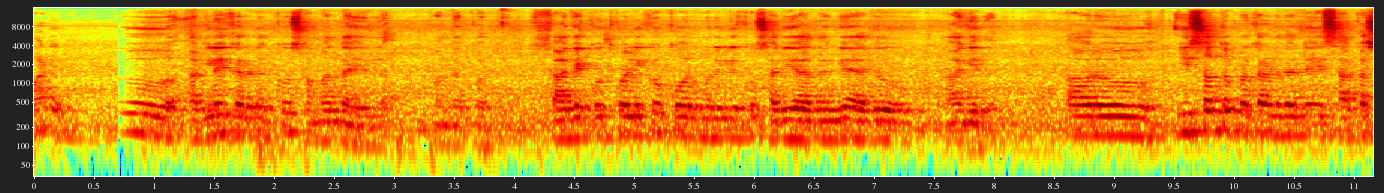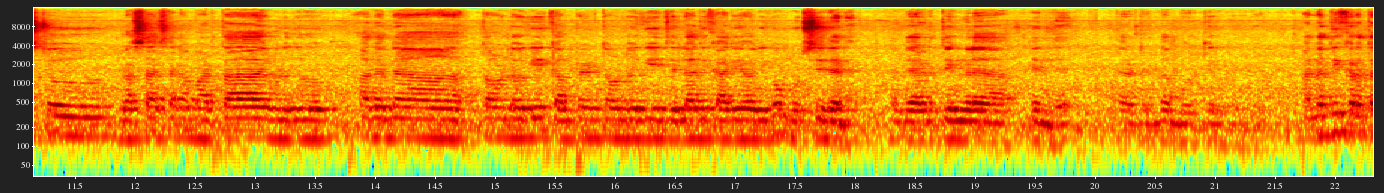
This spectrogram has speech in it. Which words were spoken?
ಮಾಡಿಲ್ಲ. ಇದು ಅಗಲೀಕರಣಕ್ಕೂ ಸಂಬಂಧ ಇಲ್ಲ ಒಂದಕ್ಕೊಂದು. ಹಾಗೆ ಕೂತ್ಕೊಳ್ಳಿಕ್ಕೂ ಕೋರ್ ಮುರಿಲಿಕ್ಕೂ ಸರಿಯಾದಂಗೆ ಅದು ಆಗಿದೆ. ಅವರು ಈ ಸತ್ತು ಪ್ರಕರಣದಲ್ಲಿ ಸಾಕಷ್ಟು ಭ್ರಷ್ಟಾಚಾರ ಮಾಡ್ತಾ ಉಳಿದ್ರು ಅದನ್ನ ತಗೊಂಡೋಗಿ ಕಂಪ್ಲೇಂಟ್ ತೊಗೊಂಡೋಗಿ ಜಿಲ್ಲಾಧಿಕಾರಿ ಅವರಿಗೂ ಮುಟ್ಟಿಸಿದ್ದೇನೆ ಒಂದೆರಡು ತಿಂಗಳ ಹಿಂದೆ, ಎರಡರಿಂದ ಮೂರು ತಿಂಗಳು ಅನಧಿಕೃತ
